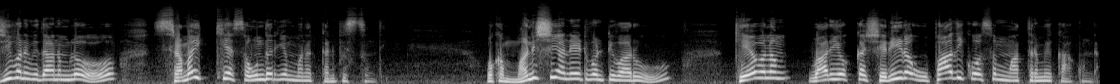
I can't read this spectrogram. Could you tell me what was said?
జీవన విధానంలో శ్రమైక్య సౌందర్యం మనకు కనిపిస్తుంది. ఒక మనిషి అనేటువంటి వారు కేవలం వారి యొక్క శరీర ఉపాధి కోసం మాత్రమే కాకుండా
